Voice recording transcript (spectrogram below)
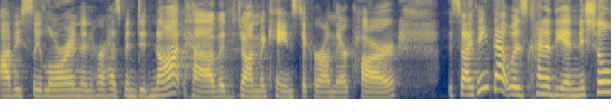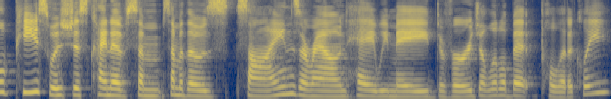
obviously, Lauran and her husband did not have a John McCain sticker on their car. So I think that was kind of the initial piece was just kind of some some of those signs around hey we may diverge a little bit politically.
